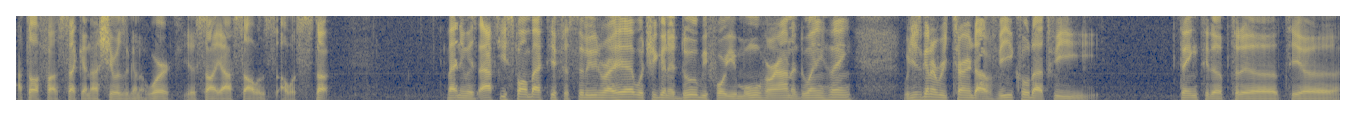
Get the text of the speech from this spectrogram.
I thought for a second that shit wasn't gonna work. You saw, y'all saw I was I was stuck. But anyways, after you spawn back to your facility right here, what you're gonna do before you move around and do anything, we're just gonna return that vehicle that we thing to the to the to your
